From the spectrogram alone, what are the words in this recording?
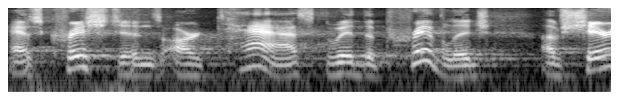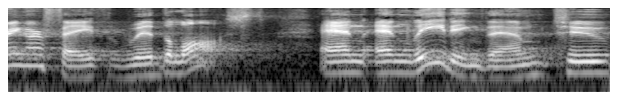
as Christians, are tasked with the privilege of sharing our faith with the lost and, and leading them to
